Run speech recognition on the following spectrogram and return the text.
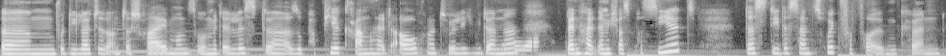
ähm, wo die Leute da unterschreiben und so mit der Liste, also Papierkram halt auch natürlich wieder, ne? Ja. Wenn halt nämlich was passiert, dass die das dann zurückverfolgen können.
